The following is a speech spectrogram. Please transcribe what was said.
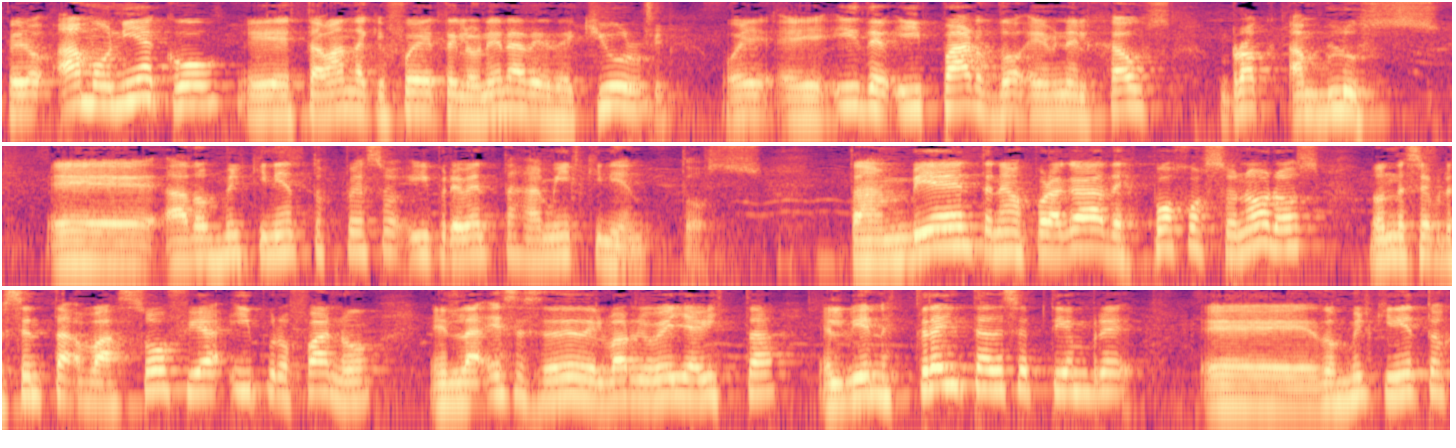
Pero Amoníaco, eh, esta banda que fue telonera de The Cure, Sí. oye, eh, y, de, y Pardo en el House Rock and Blues eh, a 2.500 pesos y preventas a 1.500. También tenemos por acá Despojos Sonoros, donde se presenta Basofia y Profano en la SCD del barrio Bella Vista el viernes 30 de septiembre, eh, 2.500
